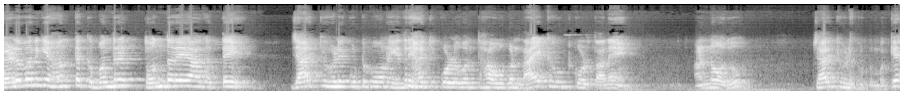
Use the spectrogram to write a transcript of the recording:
ಬೆಳವಣಿಗೆ ಹಂತಕ್ಕೆ ಬಂದ್ರೆ ತೊಂದರೆ ಆಗತ್ತೆ. ಜಾರಕಿಹೊಳಿ ಕುಟುಂಬವನ್ನು ಎದುರಿ ಹಾಕಿಕೊಳ್ಳುವಂತಹ ಒಬ್ಬ ನಾಯಕ ಹುಟ್ಟುಕೊಳ್ತಾನೆ ಅನ್ನೋದು ಜಾರಕಿಹೊಳಿ ಕುಟುಂಬಕ್ಕೆ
